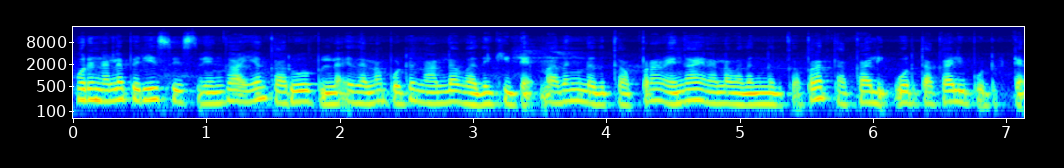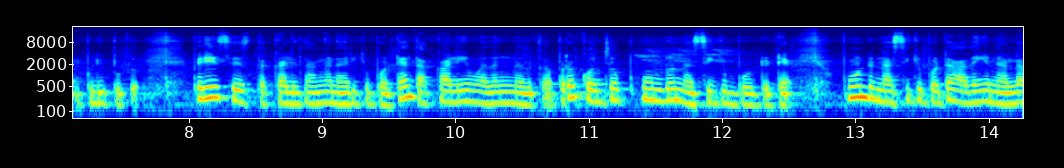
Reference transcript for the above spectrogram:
ஒரு நல்ல பெரிய சைஸ் வெங்காயம் கருவேப்பிலை இதெல்லாம் போட்டு நல்லா வதக்கிட்டேன். வதங்கினதுக்கப்புறம் வெங்காயம் நல்லா வதங்கினதுக்கப்புறம் தக்காளி ஒரு தக்காளி போட்டுக்கிட்டேன் புளிப்புக்கு. பெரிய சைஸ் தக்காளி தாங்க நறுக்கி போட்டேன். தக்காளியும் வதங்கினதுக்கப்புறம் கொஞ்சம் பூண்டும் நசுக்கி போட்டுட்டேன். பூண்டு நசுக்கி போட்டு அதையும் நல்லா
